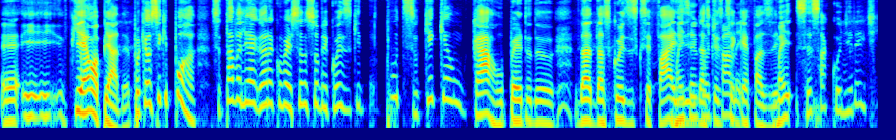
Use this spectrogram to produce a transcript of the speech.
é, é, e- que é uma piada. Porque eu sei que, porra, você tava ali agora conversando sobre coisas que, putz, o que que é um carro perto do, da- das coisas que você faz Mas é e que das eu coisas que você falei. quer fazer. Mas você sacou direitinho,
